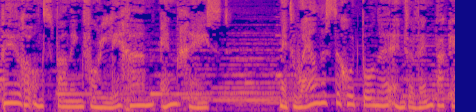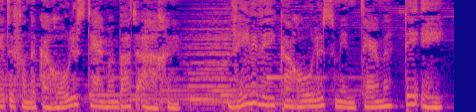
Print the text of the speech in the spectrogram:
Pure ontspanning voor lichaam en geest. Met wellness tegoedbonnen en verwendpakketten van de Carolus Thermenbad Agen. www.carolus-thermen.de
